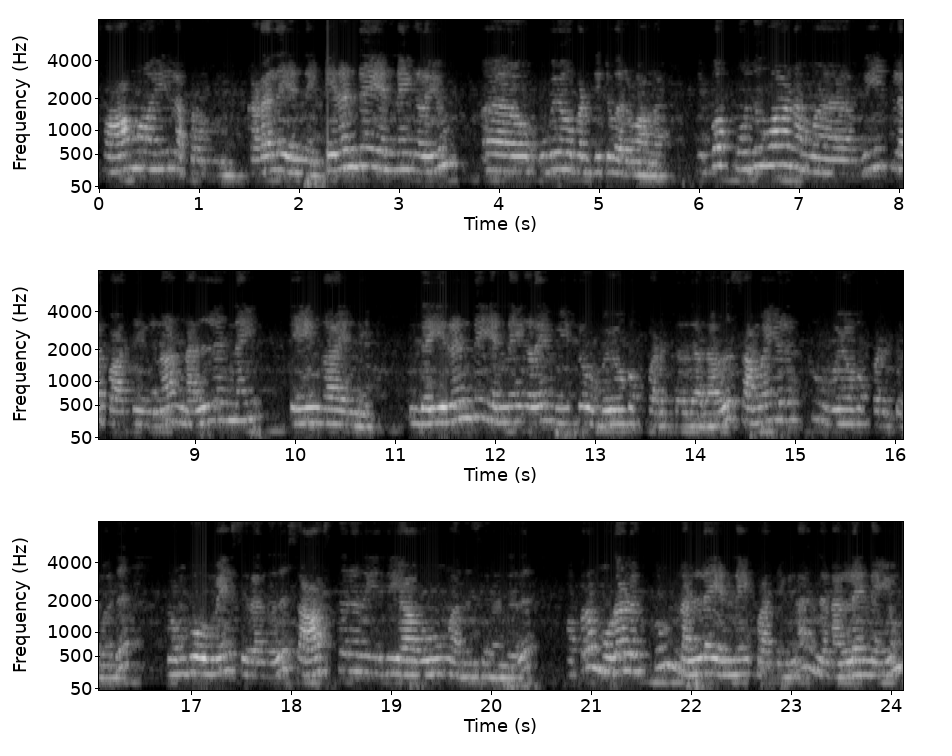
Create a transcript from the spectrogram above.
ஃபார்ம் ஆயில் அப்புறம் கடலை எண்ணெய் இரண்டு எண்ணெய்களையும் உபயோகப்படுத்திட்டு வருவாங்க. இப்போ பொதுவாக நம்ம வீட்டில் பார்த்தீங்கன்னா நல்லெண்ணெய் தேங்காய் எண்ணெய் இந்த இரண்டு எண்ணெய்களை வீட்டில் உபயோகப்படுத்துறது அதாவது சமையலுக்கு உபயோகப்படுத்துவது ரொம்பவுமே சிறந்தது. சாஸ்திர ரீதியாகவும் அது சிறந்தது. அப்புறம் உடலுக்கும் நல்ல எண்ணெய் பார்த்தீங்கன்னா இந்த நல்லெண்ணெயும்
